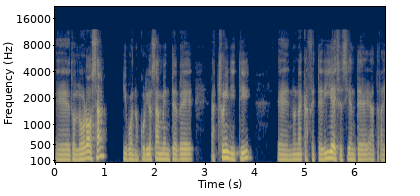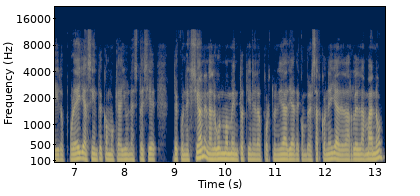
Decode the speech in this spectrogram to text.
eh, dolorosa. Y bueno, curiosamente ve a Trinity en una cafetería y se siente atraído por ella, siente como que hay una especie de conexión. En algún momento tiene la oportunidad ya de conversar con ella, de darle la mano.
